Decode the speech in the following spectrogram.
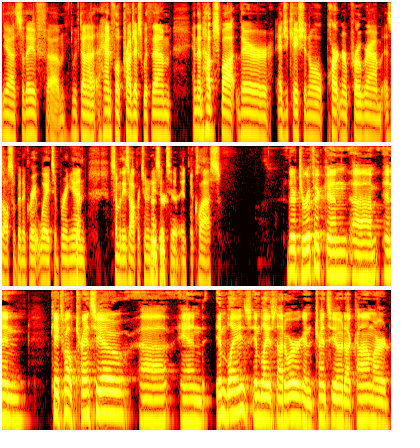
Yeah. So they've, um, we've done a handful of projects with them. And then HubSpot, their educational partner program, has also been a great way to bring in yeah. some of these opportunities into into class they're terrific, and um, and in K twelve Transio uh, and Emblaze, emblaze.org and transio.com are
